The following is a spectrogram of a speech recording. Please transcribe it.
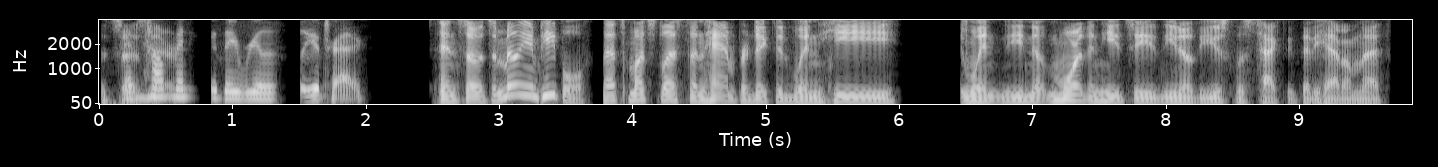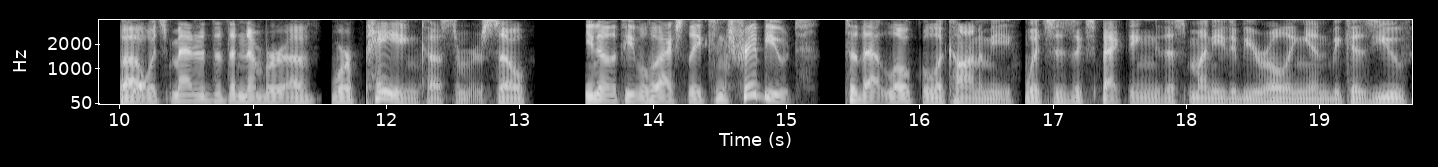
It says and how there. many did they really attract? And so it's a million people. That's much less than Ham predicted when he, when you know, more than he'd see, you know, the useless tactic that he had on that, uh, which mattered that the number of were paying customers. So, you know, the people who actually contribute to that local economy, which is expecting this money to be rolling in because you've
